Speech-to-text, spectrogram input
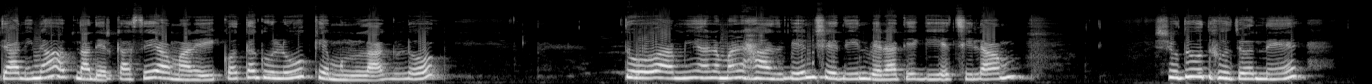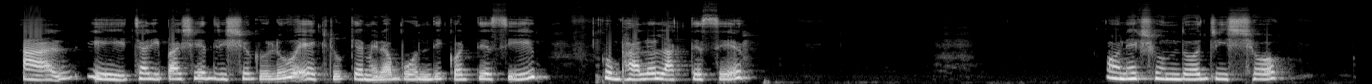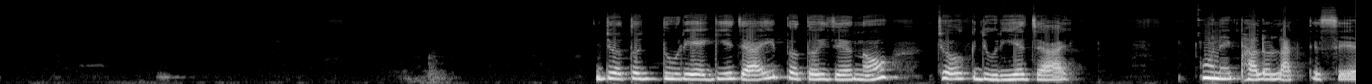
জানি না আপনাদের কাছে আমার এই কথাগুলো কেমন লাগল। তো আমি আর আমার হাজবেন্ড সেদিন বেড়াতে গিয়েছিলাম। শুধু দুজনে আর এই চারিপাশের দৃশ্যগুলো একটু ক্যামেরা বন্দি করতেছি। খুব ভালো লাগতেছে। অনেক সুন্দর দৃশ্য। যত দূরে এগিয়ে যাই, ততই যেন চোখ জুড়িয়ে যায়। অনেক ভালো লাগতেছে।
